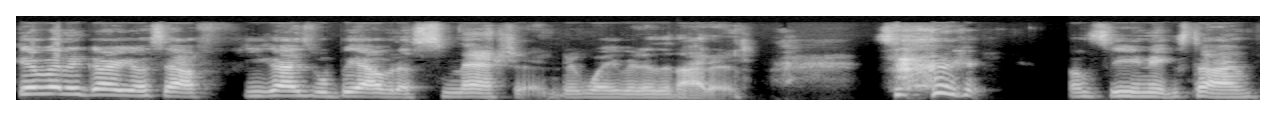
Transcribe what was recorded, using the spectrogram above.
Give it a go yourself. You guys will be able to smash it and do way better than I did. So I'll see you next time.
